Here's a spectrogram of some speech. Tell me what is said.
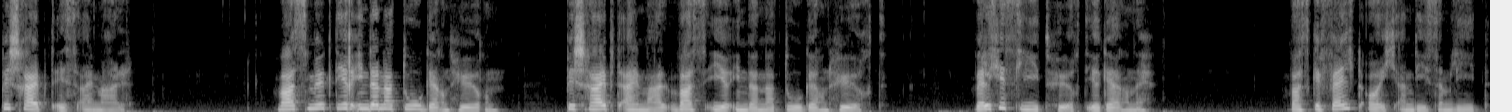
Beschreibt es einmal. Was mögt ihr in der Natur gern hören? Beschreibt einmal, was ihr in der Natur gern hört. Welches Lied hört ihr gerne? Was gefällt euch an diesem Lied?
